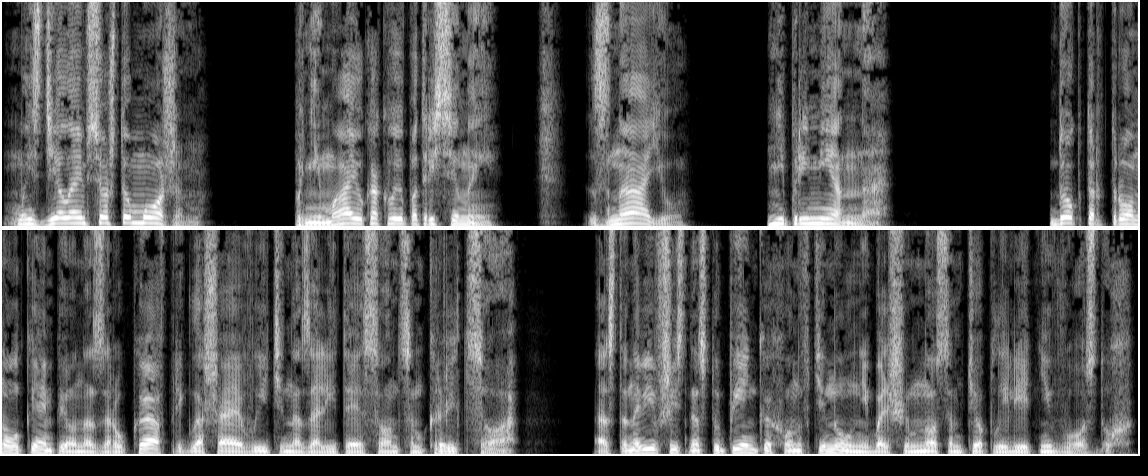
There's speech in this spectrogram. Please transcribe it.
Мы сделаем все, что можем. Понимаю, как вы потрясены. Знаю. Непременно». Доктор тронул Кэмпиона за рукав, приглашая выйти на залитое солнцем крыльцо. Остановившись на ступеньках, он втянул небольшим носом теплый летний воздух.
